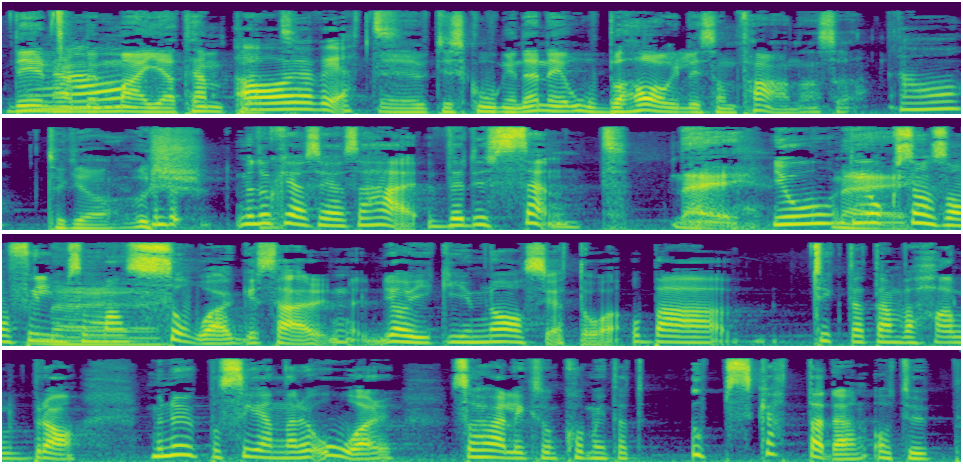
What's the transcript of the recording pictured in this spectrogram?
Det är den här med Ja. Maya-templet. Ja, jag vet. eh, Ute i skogen. Den är obehaglig som fan alltså. Ja. Tycker jag. Men då, Usch. men då kan jag säga så här. The Descent. Nej. Jo, det är Nej. också en sån film som Nej. man såg så här. Jag gick i gymnasiet då och bara tyckte att den var halvbra. Men nu på senare år så har jag liksom kommit att uppskatta den och typ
